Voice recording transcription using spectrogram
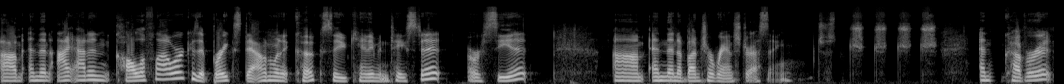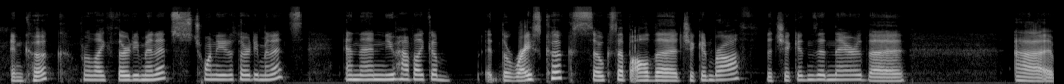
Um, and then I add in cauliflower because it breaks down when it cooks, so you can't even taste it or see it. Um, and then a bunch of ranch dressing. Just and cover it and cook for like 30 minutes, 20 to 30 minutes. And then you have like a the rice cooks, soaks up all the chicken broth, the chicken's in there, the uh,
